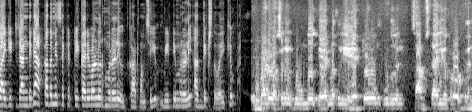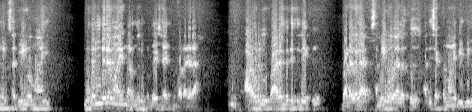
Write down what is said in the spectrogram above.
വൈകിട്ട് രണ്ടിന് അക്കാദമി സെക്രട്ടറി കരിവള്ളൂർ മുരളി ഉദ്ഘാടനം ചെയ്യും. വി ടി മുരളി അധ്യക്ഷത വഹിക്കും. ഒരുപാട് വർഷങ്ങൾക്ക് മുമ്പ് കേരളത്തിൽ ഏറ്റവും കൂടുതൽ സാംസ്കാരിക പ്രവർത്തനങ്ങൾ സജീവമായി നിരന്തരമായി നടന്നൊരു പ്രദേശമായിരുന്നു വടകര. ആ ഒരു പാരമ്പര്യത്തിലേക്ക് വടകര സമീപകാലത്ത് അതിശക്തമായ രീതിയിൽ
